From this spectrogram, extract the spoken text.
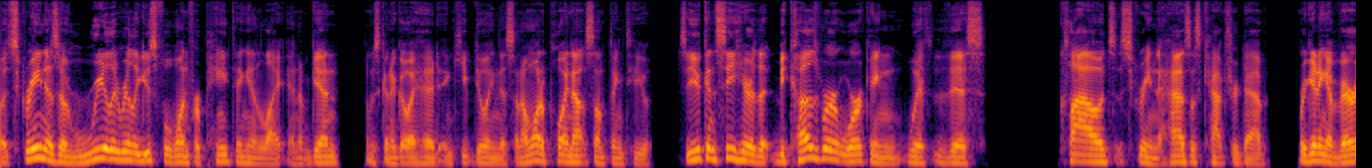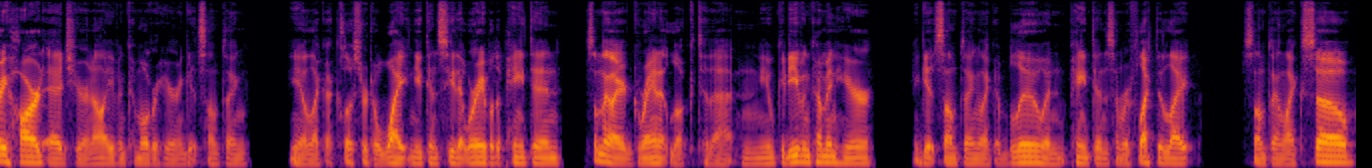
But screen is a really, really useful one for painting in light. And again, I'm just going to go ahead and keep doing this. And I want to point out something to you. So you can see here that because we're working with this clouds screen that has this capture dab, we're getting a very hard edge here. And I'll even come over here and get something you know, like a closer to white. And you can see that we're able to paint in something like a granite look to that. And you could even come in here and get something like a blue and paint in some reflected light, something like so.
